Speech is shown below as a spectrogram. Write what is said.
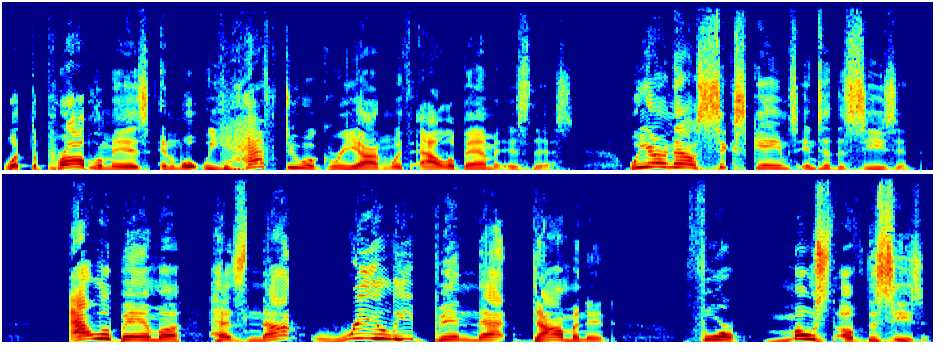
what the problem is, and what we have to agree on with Alabama is this: we are now six games into the season. Alabama has not really been that dominant for most of the season.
